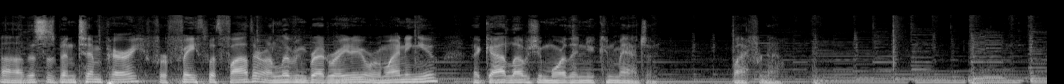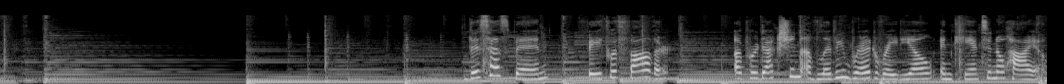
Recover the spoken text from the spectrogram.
Uh, this has been Tim Perry for Faith with Father on Living Bread Radio, reminding you that God loves you more than you can imagine. Bye for now. This has been Faith with Father a production of Living Bread Radio in Canton, Ohio.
